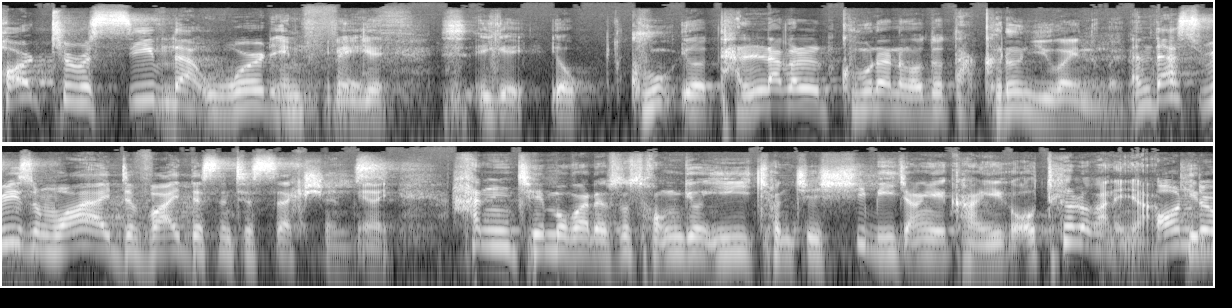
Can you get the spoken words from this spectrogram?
hard to receive that word in 이게 faith. 이게 요, 구, 요 단락을 구분하는 것도 다 그런 이유가 있는 거예요. And that's the reason why I divide this into sections. 예, 한 제목 안에서 성경 이 전체 12장의 강의가 어떻게 흘러가느냐. Under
